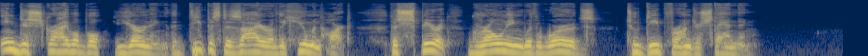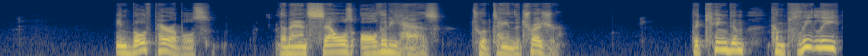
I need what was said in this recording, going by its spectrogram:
indescribable yearning, the deepest desire of the human heart, the spirit groaning with words too deep for understanding. In both parables, the man sells all that he has to obtain the treasure. The kingdom completely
